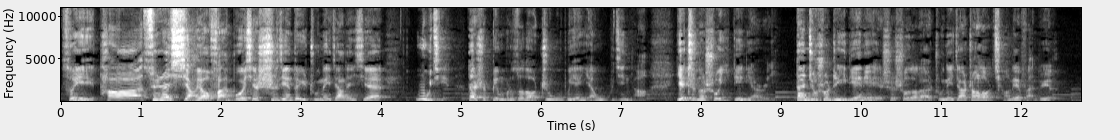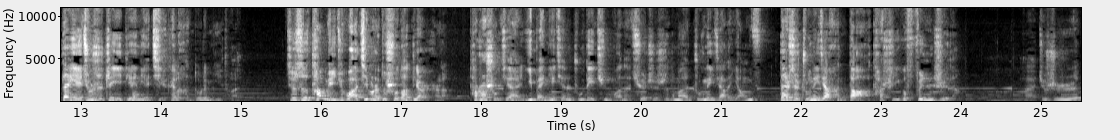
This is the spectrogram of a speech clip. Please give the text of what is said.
所以他虽然想要反驳一些世间对于竹内家的一些误解，但是并不能做到知无不言，言无不尽啊，也只能说一点点而已。但就说这一点点，也是受到了竹内家长老强烈反对了。但也就是这一点点解开了很多的谜团，就是他每句话基本上都说到点儿上了。他说：“首先啊，一百年前的竹内巨魔呢，确实是他妈竹内家的养子，但是竹内家很大，它是一个分支的，啊，就是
